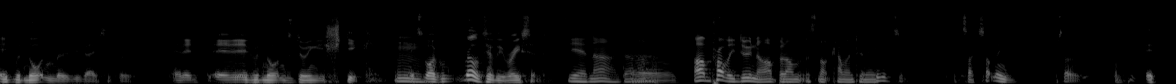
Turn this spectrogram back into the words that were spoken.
Edward Norton movie basically, and it, Edward Norton's doing his shtick. It's Mm. like relatively recent. Yeah, no, I don't know. Uh, I probably do not, but um, it's not coming to I me. think it's it's like something. something it,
